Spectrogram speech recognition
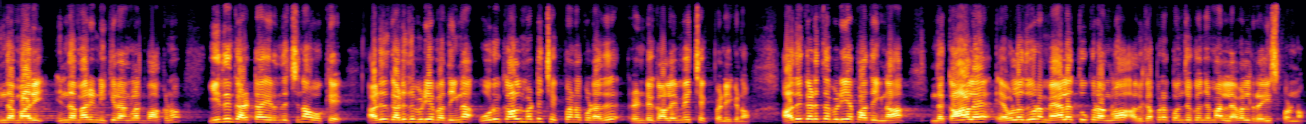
இந்த மாதிரி இந்த மாதிரி நிற்கிறாங்களான்னு பார்க்கணும். இது கரெக்டாக இருந்துச்சுன்னா ஓகே அதுக்கு அடுத்தபடியாக பார்த்தீங்கன்னா ஒரு கால் மட்டும் செக் பண்ணக்கூடாது ரெண்டு காலையுமே செக் பண்ணிக்கணும். அதுக்கு அடுத்தபடியாக பார்த்தீங்கன்னா இந்த காலை எவ்வளோ தூரம் மேலே தூக்குறாங்களோ அதுக்கப்புறம் கொஞ்சம் கொஞ்சமாக லெவல் ரைஸ் பண்ணும்.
